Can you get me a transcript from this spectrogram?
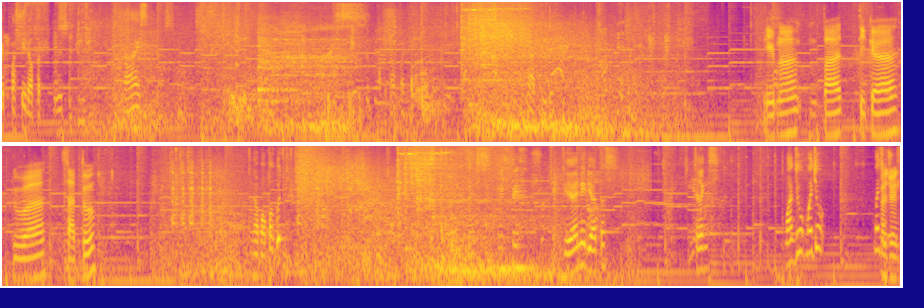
Creep pasti dapat duit. Nice. Apa nih? Mati deh. 5, 4, 3, 2, 1. Nggak apa-apa, good. Iya ini di atas. Celings. Maju, maju. Maju. Majuin.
